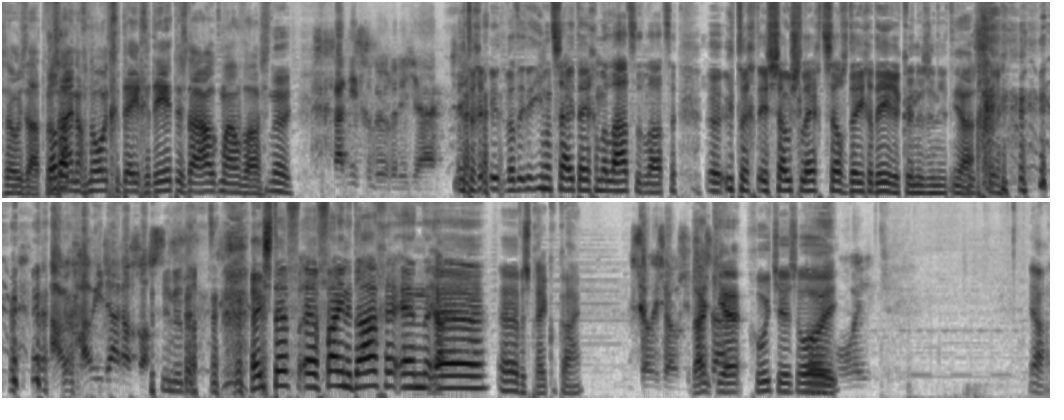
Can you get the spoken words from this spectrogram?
zo is dat. We Dat zijn nog nooit gedegradeerd, dus daar hou ik me aan vast. nee. Gaat niet gebeuren dit jaar. Utrecht, U- wat, iemand zei tegen me laatste, laatste. eh, Utrecht is zo slecht, zelfs degraderen kunnen ze niet. Ja. Dus, eh, Hou, hou je daaraan vast. inderdaad. Hey Stef, eh, fijne dagen en Ja. eh, eh, we spreken elkaar. Sowieso. Succes Dank je. Groetjes, hoi. Hoi. Ja,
